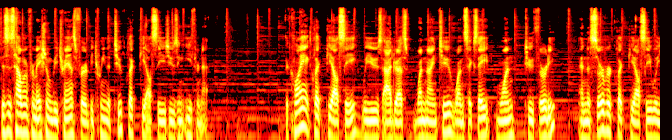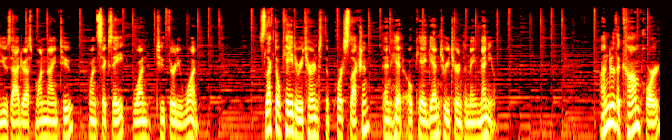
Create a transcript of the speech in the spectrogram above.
This is how information will be transferred between the two click PLCs using Ethernet. The client click PLC will use address 192.168.1.230 and the server click PLC will use address 192.168.1.231. Select OK to return to the port selection, then hit OK again to return to the main menu. Under the COM port,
